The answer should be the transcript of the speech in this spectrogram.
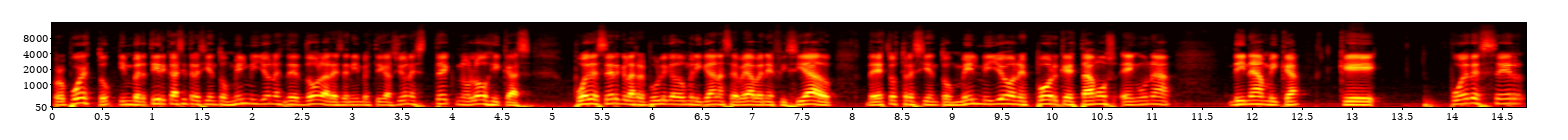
propuesto invertir casi 300 mil millones de dólares en investigaciones tecnológicas. Puede ser que la República Dominicana se vea beneficiado de estos 300 mil millones porque estamos en una dinámica que puede ser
